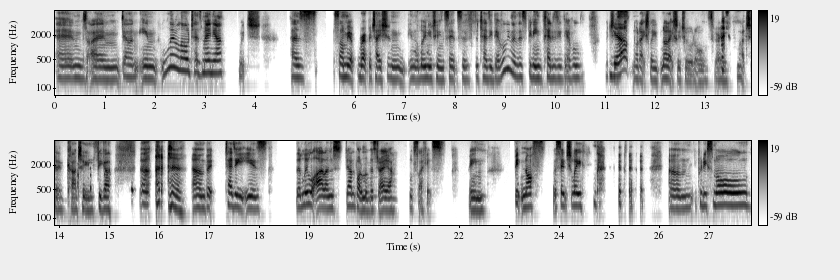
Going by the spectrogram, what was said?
and I'm down in little old Tasmania, which has some reputation in the Looney Tune sense of the Tassie Devil, you know, the spinning Tassie Devil, which yep. is not actually not actually true at all. It's very much a cartoon figure. Uh, um, but Tassie is the little island down the bottom of Australia. Looks like it's been bitten off essentially. um, pretty small,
